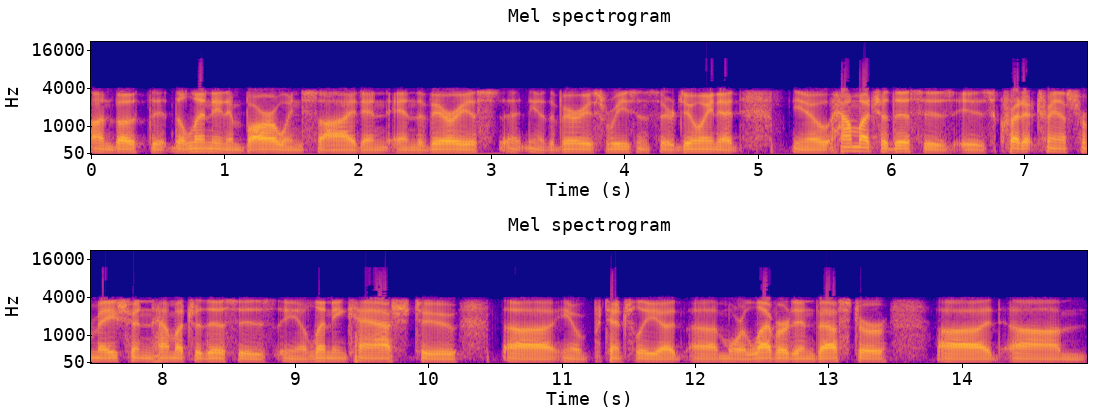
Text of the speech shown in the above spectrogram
on both the, the lending and borrowing side and and the various uh, you know the various reasons they're doing it. You know how much of this is is credit transformation? How much of this is you know lending cash to uh, you know potentially a, more levered investor? Uh, um,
